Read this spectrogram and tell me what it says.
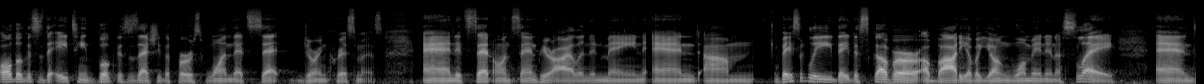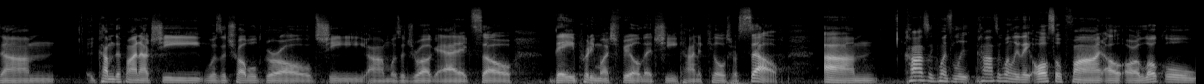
although this is the 18th book, this is actually the first one that's set during Christmas. And it's set on Sanpere Island in Maine. And um, basically, they discover a body of a young woman in a sleigh. And um, come to find out she was a troubled girl. She um, was a drug addict. So they pretty much feel that she kind of killed herself. Um, consequently, consequently, they also find, or a local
